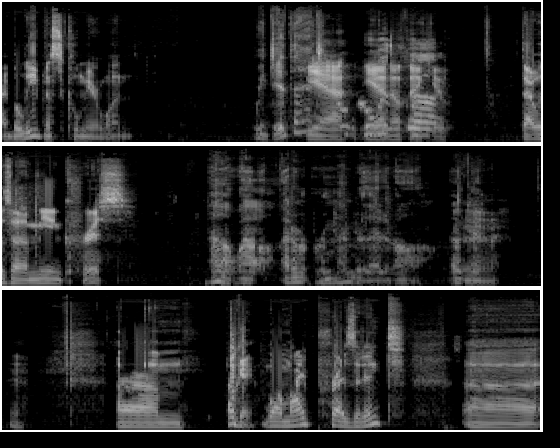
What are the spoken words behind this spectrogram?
I believe Mystical Mirror one. we did that. Yeah, Who- who yeah, was, no, thank uh, you. That was uh me and Chris. Oh wow, I don't remember that at all. Okay. Yeah. yeah. Um okay, well my president uh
